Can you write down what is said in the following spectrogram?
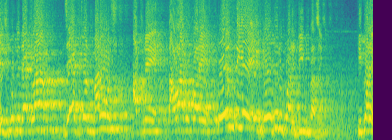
ফেসবুকে দেখলাম যে একজন মানুষ আপনি তাওয়ার উপরে তৈল দিয়ে এই রোদের উপরে ডিম ভাজে। কি করে?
